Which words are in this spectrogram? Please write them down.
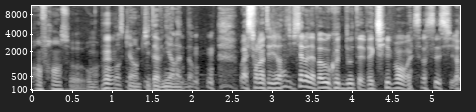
en France au moins. Je pense qu'il y a un petit avenir là-dedans. ouais, sur l'intelligence artificielle, on n'a pas beaucoup de doutes, effectivement, ça c'est sûr.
